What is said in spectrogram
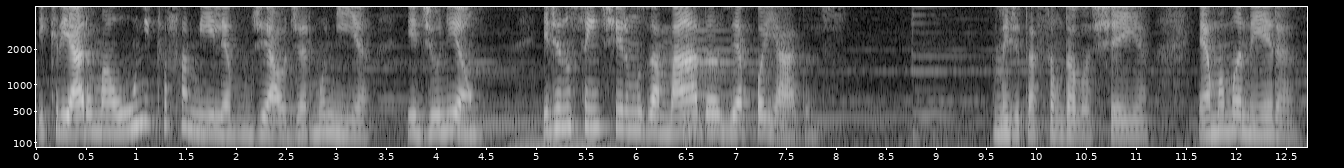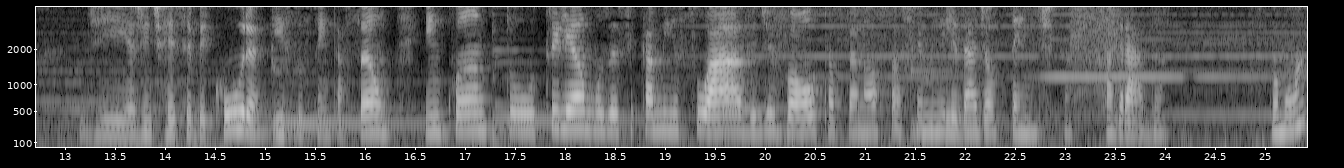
e criar uma única família mundial de harmonia e de união, e de nos sentirmos amadas e apoiadas. A meditação da lua cheia é uma maneira de a gente receber cura e sustentação enquanto trilhamos esse caminho suave de volta para nossa feminilidade autêntica, sagrada. Vamos lá?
